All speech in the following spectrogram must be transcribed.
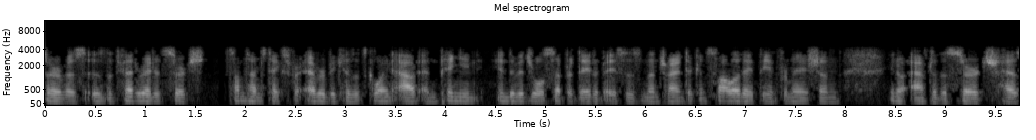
service, is that federated search sometimes takes forever because it's going out and pinging individual separate databases and then trying to consolidate the information you know, after the search has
